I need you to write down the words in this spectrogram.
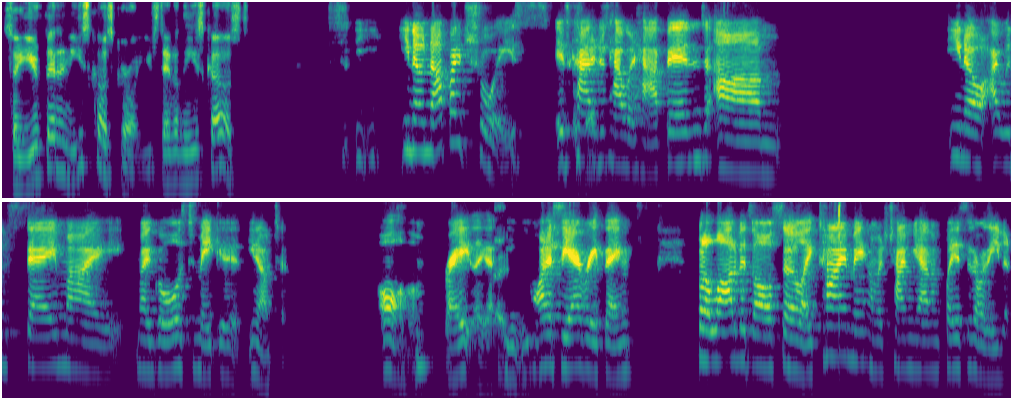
So you've been an East Coast girl. You stayed on the East Coast. You know, not by choice. It's kind of just how it happened. Um, you know, I would say my my goal is to make it, you know, to all of them, right? Like right. you, you want to see everything. But a lot of it's also like timing, how much time you have in places, are they even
